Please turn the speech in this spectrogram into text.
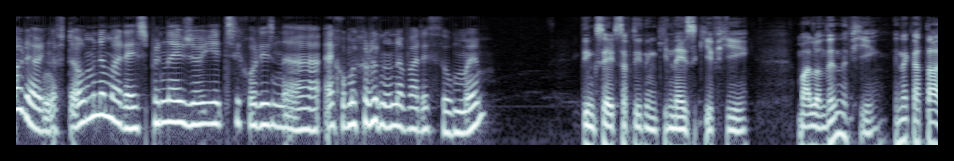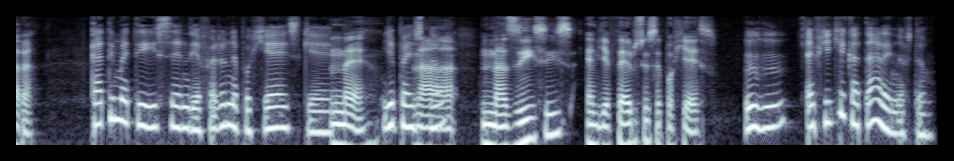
Ωραίο είναι αυτό. Μην μ' αρέσει. Περνάει η ζωή έτσι χωρίς να έχουμε χρόνο να βαρεθούμε. Την ξέρεις αυτή την κινέζικη ευχή; Μάλλον δεν είναι ευχή, είναι κατάρα. Κάτι με τις ενδιαφέρον εποχές και... Ναι, Για πες να, να ζήσεις ενδιαφέρουσες εποχές. Μμμ. Ευχή και κατάρα είναι αυτό.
